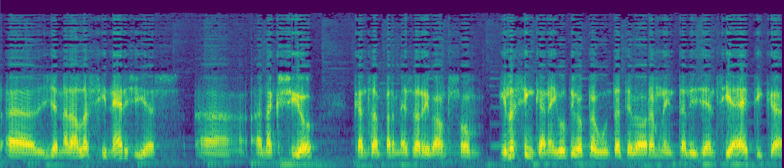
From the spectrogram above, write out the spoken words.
eh, generar les sinergies eh, en acció que ens han permès arribar on som. I la cinquena i última pregunta té a veure amb la intel·ligència ètica.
